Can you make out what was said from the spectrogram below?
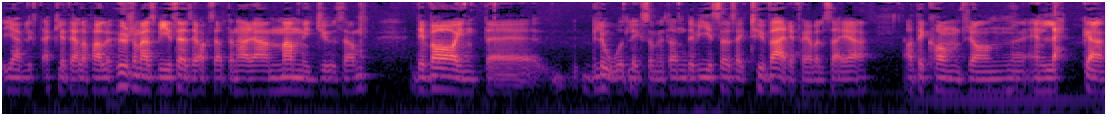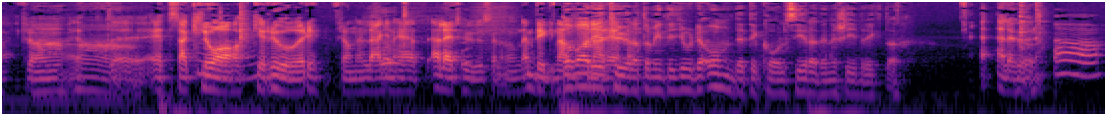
jävligt äckligt i alla fall. Hur som helst visade det sig också att den här uh, mummy juicen, det var inte blod liksom, utan det visade sig tyvärr, får jag väl säga, att det kom från en läcka från Aha. ett, eh, ett så här kloakrör från en lägenhet, eller ett hus eller någon, en byggnad. Då var det närheten. tur att de inte gjorde om det till kolsyrad energidryck då. Eller hur? Ja.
